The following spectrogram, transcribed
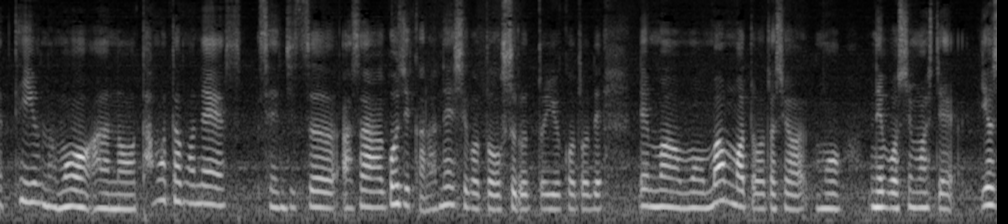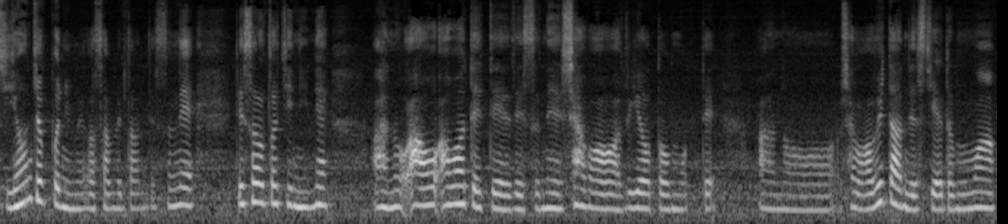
っていうのもあのたまたまね先日朝5時からね仕事をするということででまあもうまんまと私はもう寝坊しまして4時40分に目が覚めたんですね。でその時にねあの慌ててですねシャワーを浴びようと思ってあのシャワーを浴びたんですけれどもま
